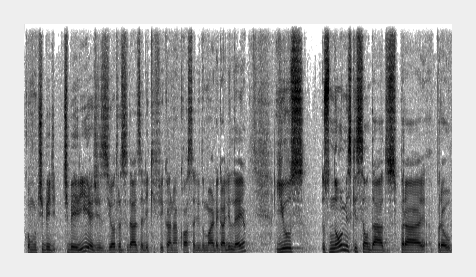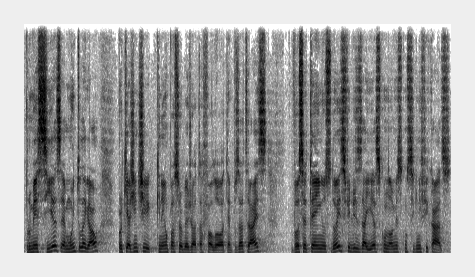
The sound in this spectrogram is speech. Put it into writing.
como Tiberíades e outras cidades ali que ficam na costa ali do Mar da Galileia. E os os nomes que são dados para o Messias é muito legal, porque a gente, que nem o pastor BJ falou há tempos atrás, você tem os dois filhos de Isaías com nomes com significados.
